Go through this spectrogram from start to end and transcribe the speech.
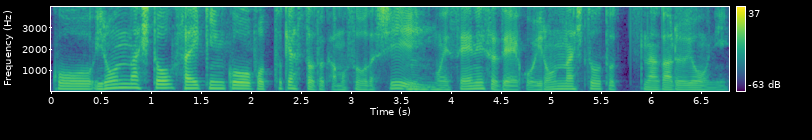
こう、いろんな人、最近こう、ポッドキャストとかもそうだし、うん。もう SNS でこう、いろんな人とつながるように、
